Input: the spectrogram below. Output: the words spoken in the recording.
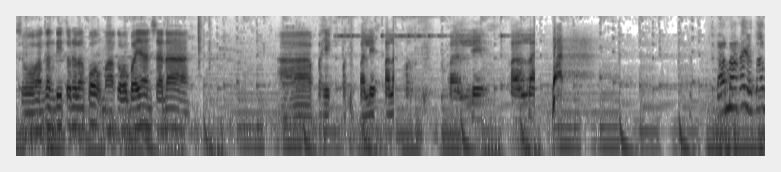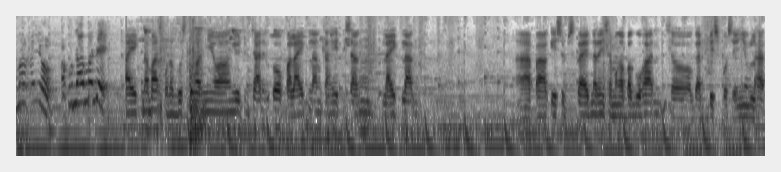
So hanggang dito na lang po mga kababayan. Sana ah pahik pakipali pala pali pala Tama kayo, tama kayo. Ako naman eh. like naman kung nagustuhan niyo ang YouTube channel ko, pa-like lang kahit isang like lang. Ah, paki-subscribe na rin sa mga baguhan. So God bless po sa inyong lahat.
